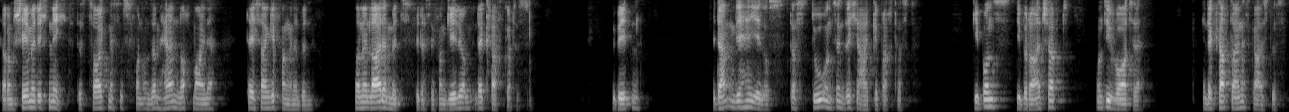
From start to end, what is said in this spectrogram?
Darum schäme dich nicht des Zeugnisses von unserem Herrn noch meine, der ich sein Gefangener bin, sondern leide mit für das Evangelium in der Kraft Gottes. Wir beten. Wir danken dir, Herr Jesus, dass du uns in Sicherheit gebracht hast. Gib uns die Bereitschaft und die Worte, in der Kraft deines Geistes,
